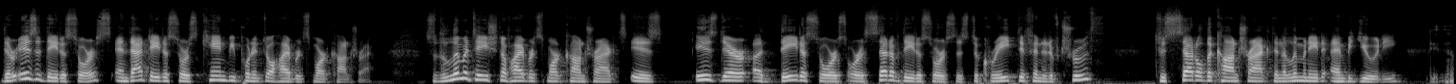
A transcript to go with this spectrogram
there is a data source, and that data source can be put into a hybrid smart contract. So the limitation of hybrid smart contracts is is there a data source or a set of data sources to create definitive truth to settle the contract and eliminate ambiguity. Yeah.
